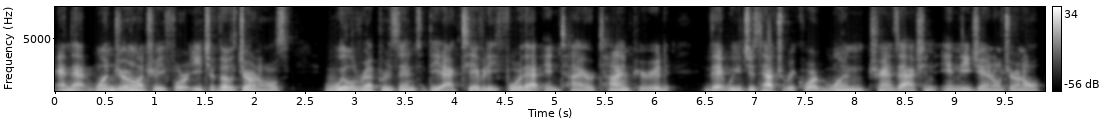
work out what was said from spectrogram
And that one journal entry for each of those journals will represent the activity for that entire time period that we just have to record one transaction in the general journal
